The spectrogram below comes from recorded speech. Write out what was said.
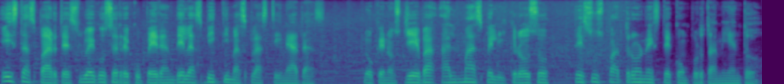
Estas partes luego se recuperan de las víctimas plastinadas, lo que nos lleva al más peligroso de sus patrones de comportamiento.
